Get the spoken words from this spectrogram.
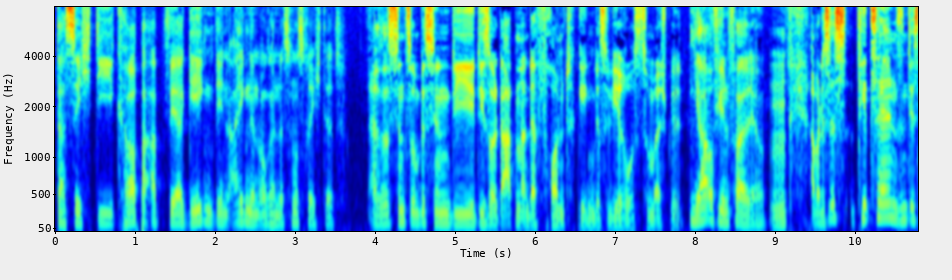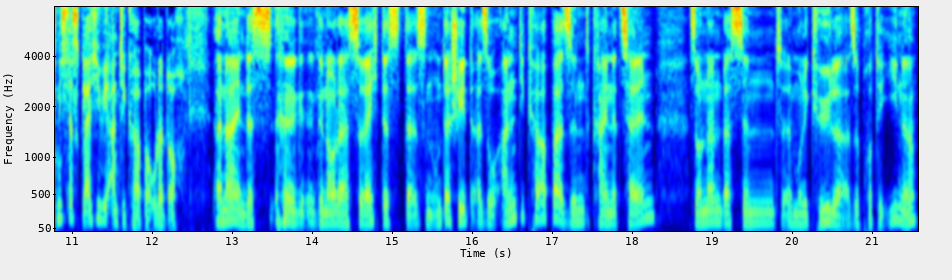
dass sich die Körperabwehr gegen den eigenen Organismus richtet. Also es sind so ein bisschen die, die Soldaten an der Front gegen das Virus zum Beispiel. Ja, auf jeden Fall, ja. Mhm. Aber das ist, T-Zellen sind jetzt nicht das gleiche wie Antikörper, oder doch? Äh, nein, das, genau, da hast du recht, das, da ist ein Unterschied. Also Antikörper sind keine Zellen, sondern das sind äh, Moleküle, also Proteine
